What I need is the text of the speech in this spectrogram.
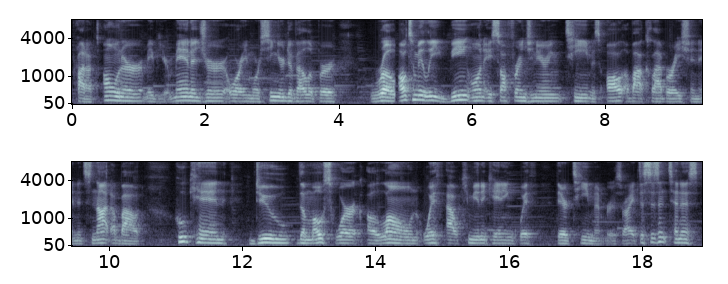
product owner, maybe your manager, or a more senior developer wrote. Ultimately, being on a software engineering team is all about collaboration and it's not about who can do the most work alone without communicating with their team members, right? This isn't tennis,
